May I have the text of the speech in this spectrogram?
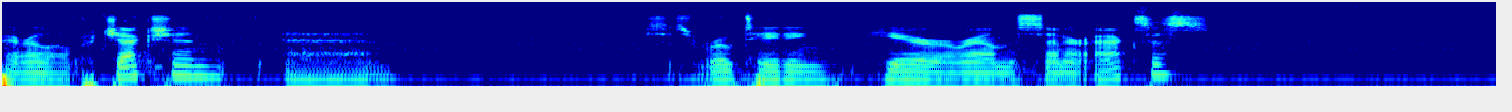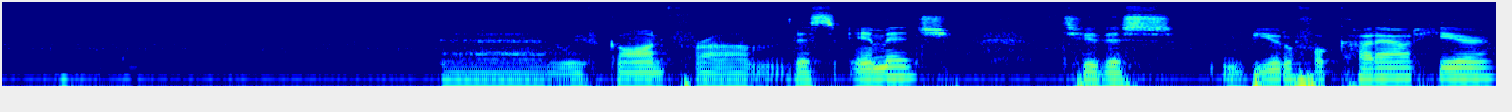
parallel projection, and this is rotating here around the center axis. And we've gone from this image to this beautiful cutout here.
